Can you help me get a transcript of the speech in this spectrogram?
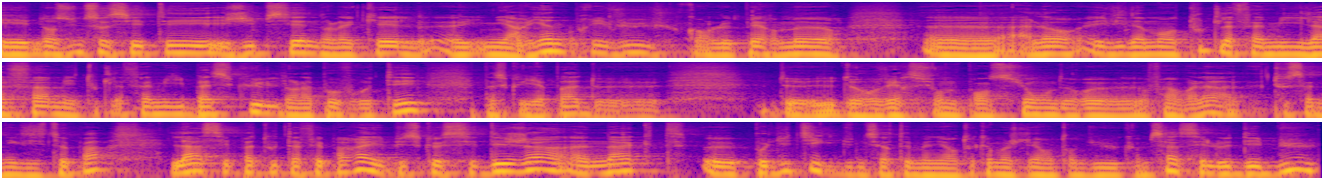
Et dans une société égyptienne dans laquelle euh, il n'y a rien de prévu quand le père meurt, euh, alors évidemment toute la famille, la femme et toute la famille basculent dans la pauvreté parce qu'il n'y a pas de, de, reversion de pension, de enfin voilà, tout ça n'existe pas. Là, c'est pas tout à fait pareil puisque c'est déjà un acte euh, politique d'une certaine manière. En tout cas, moi je l'ai entendu comme ça. C'est le début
